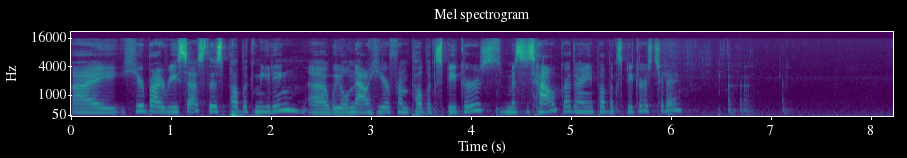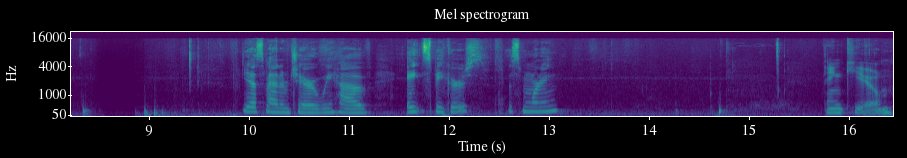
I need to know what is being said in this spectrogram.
I hereby recess this public meeting. Uh, we will now hear from public speakers. Mrs. Hauk, are there any public speakers today? Yes, Madam Chair, we have eight speakers this morning. Thank you.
